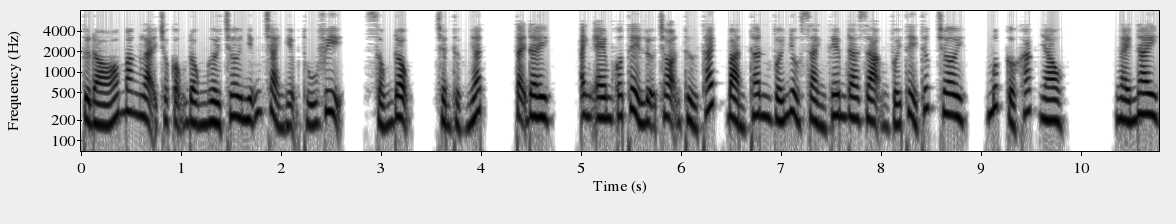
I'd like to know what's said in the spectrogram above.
từ đó mang lại cho cộng đồng người chơi những trải nghiệm thú vị, sống động, chân thực nhất. Tại đây, anh em có thể lựa chọn thử thách bản thân với nhiều sảnh game đa dạng với thể thức chơi, mức cược khác nhau. Ngày nay,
